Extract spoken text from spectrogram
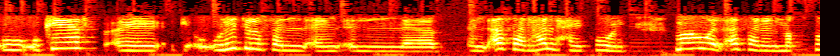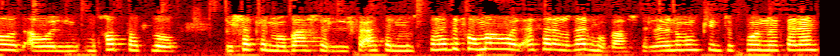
وكيف آه، وندرس ال ال ال الأثر هل حيكون ما هو الأثر المقصود أو المخطط له بشكل مباشر للفئات المستهدفة وما هو الأثر الغير مباشر لأنه ممكن تكون مثلا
